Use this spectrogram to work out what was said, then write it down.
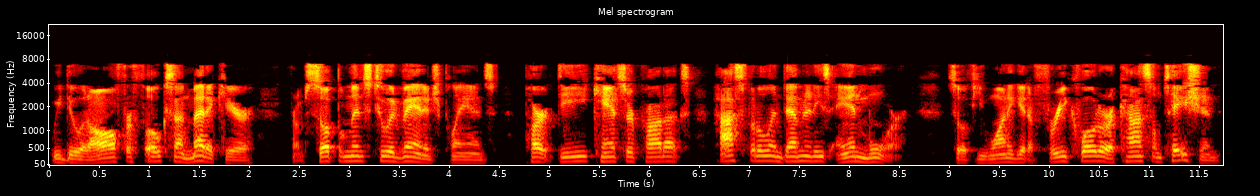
We do it all for folks on Medicare from supplements to advantage plans, Part D, cancer products, hospital indemnities, and more. So if you want to get a free quote or a consultation,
